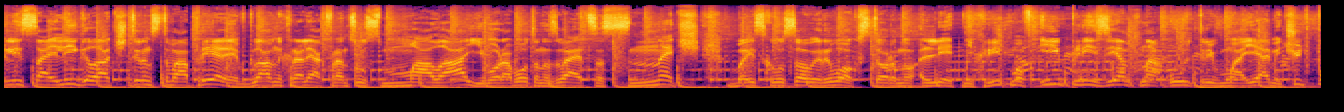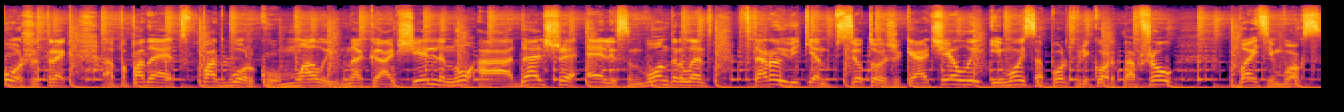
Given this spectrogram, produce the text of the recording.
релиз Illegal от 14 апреля. В главных ролях француз Мала. Его работа называется Snatch. Бейс-хаусовый рывок в сторону летних ритмов и презент на ультре в Майами. Чуть позже трек а, попадает в подборку Малы на Качелле. Ну а дальше Элисон Вондерленд. Второй уикенд все той же Качеллы и мой саппорт в Record Club Show Tim Vox.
